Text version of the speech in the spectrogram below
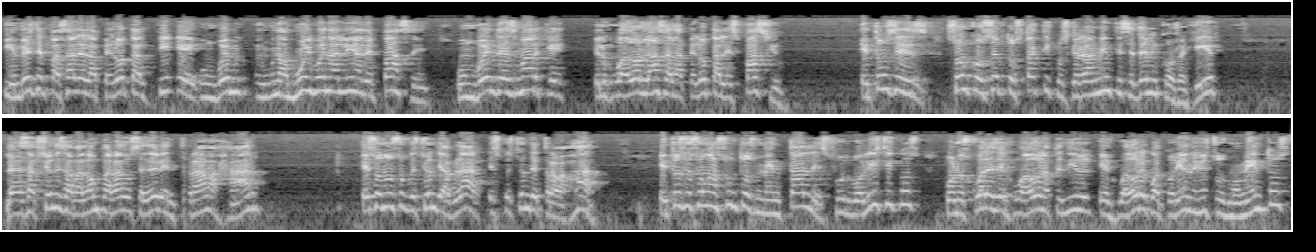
y en vez de pasarle la pelota al pie, una muy buena línea de pase, un buen desmarque, el jugador lanza la pelota al espacio. Entonces, son conceptos tácticos que realmente se deben corregir. Las acciones a balón parado se deben trabajar. Eso no es cuestión de hablar, es cuestión de trabajar. Entonces son asuntos mentales, futbolísticos, por los cuales el jugador ha tenido, el jugador ecuatoriano en estos momentos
